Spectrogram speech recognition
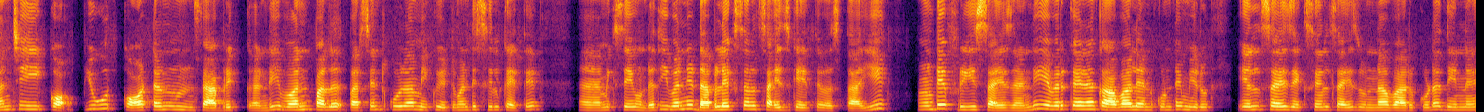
మంచి కా ప్యూర్ కాటన్ ఫ్యాబ్రిక్ అండి. వన్ పర్సెంట్ కూడా మీకు ఎటువంటి సిల్క్ అయితే మిక్స్ అయ్యి ఉండదు. ఇవన్నీ డబుల్ ఎక్స్‌ఎల్ సైజ్‌కి అయితే వస్తాయి. అంటే ఫ్రీ సైజ్ అండి. ఎవరికైనా కావాలి అనుకుంటే మీరు ఎల్ సైజ్, ఎక్స్‌ఎల్ సైజ్ ఉన్నవారు కూడా దీన్ని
